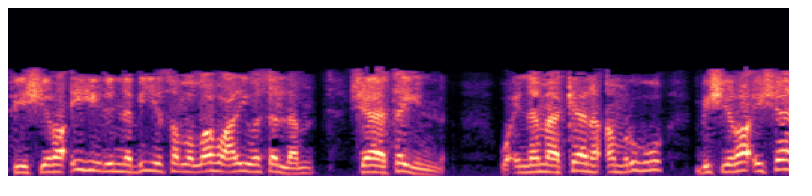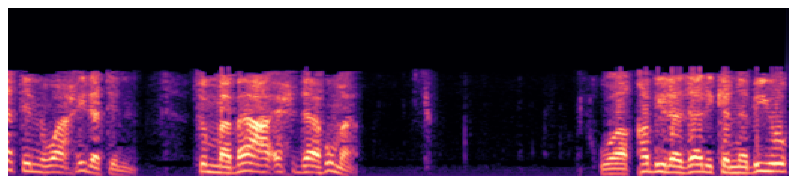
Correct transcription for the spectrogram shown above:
في شرائه للنبي صلى الله عليه وسلم شاتين وإنما كان أمره بشراء شاة واحدة ثم باع إحداهما. وقبل ذلك النبي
